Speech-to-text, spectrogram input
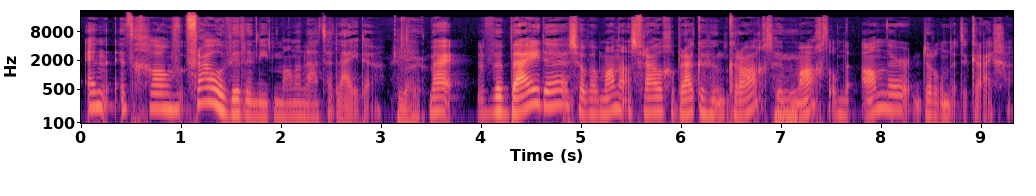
En het gewoon, vrouwen willen niet mannen laten lijden. Nee. Maar we beide, zowel mannen als vrouwen, gebruiken hun kracht, hun Mhm. macht om de ander eronder te krijgen.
